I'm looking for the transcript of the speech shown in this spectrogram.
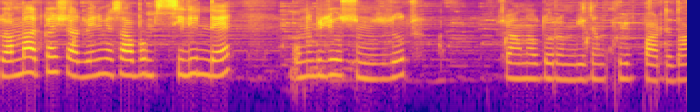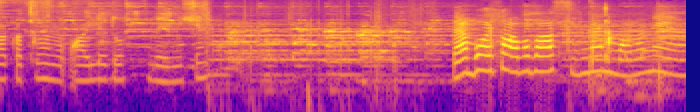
Şu anda arkadaşlar benim hesabım silindi. Bunu biliyorsunuzdur. Şu anda durun bizim kulüp vardı. Daha katılamam aile dostu benim için. Ben bu hesabı daha silmem bana ne ya.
